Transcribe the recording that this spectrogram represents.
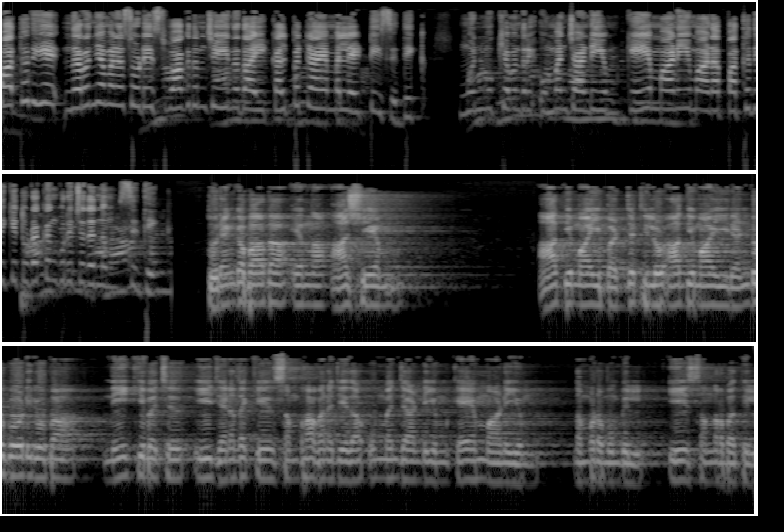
പദ്ധതിയെ നിറഞ്ഞ മനസ്സോടെ സ്വാഗതം ചെയ്യുന്നതായി Kalpetta M L A T Siddique. മുൻ മുഖ്യമന്ത്രി ഉമ്മൻചാണ്ടിയും കെ എം മാണിയുമാണ് പദ്ധതിക്ക് തുടക്കം കുറിച്ചതെന്നും സിദ്ദിഖ്. തുരങ്കപാത എന്ന ആശയം ആദ്യമായി ബഡ്ജറ്റിൽ ആദ്യമായി രണ്ടു കോടി രൂപ നീക്കിവെച്ച് ഈ ജനതയ്ക്ക് സംഭാവന ചെയ്ത ഉമ്മൻചാണ്ടിയും കെ എം മാണിയും നമ്മുടെ മുമ്പിൽ ഈ സന്ദർഭത്തിൽ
